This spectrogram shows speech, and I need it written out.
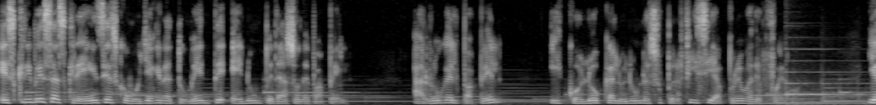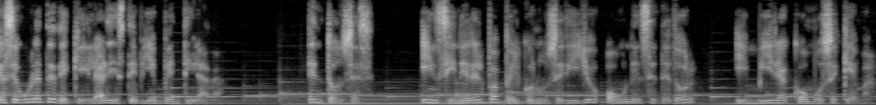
Escribe esas creencias como lleguen a tu mente en un pedazo de papel. Arruga el papel y colócalo en una superficie a prueba de fuego y asegúrate de que el área esté bien ventilada. Entonces, incinera el papel con un cerillo o un encendedor y mira cómo se quema.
